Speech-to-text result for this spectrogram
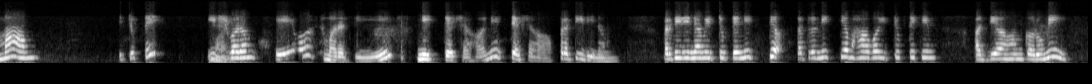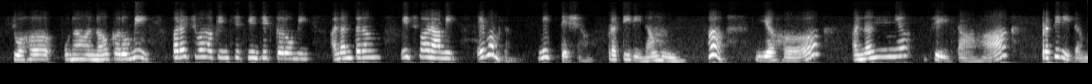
माम् इत्युक्ते ईश्वरम् एव स्मरति नित्यशः नित्यशः प्रतिदिनं। प्रतिदिनम् इत्युक्ते नित्य तत्र नित्यभाव इत्युक्ते किम्? अद्य अहं करोमि श्वः पुनः न करोमि परश्वः किञ्चित् किञ्चित् करोमि अनन्तरं विस्मरामि एवं नित्यशः प्रतिदिनं। हा यः अनन्यचेताः प्रतिदिनं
